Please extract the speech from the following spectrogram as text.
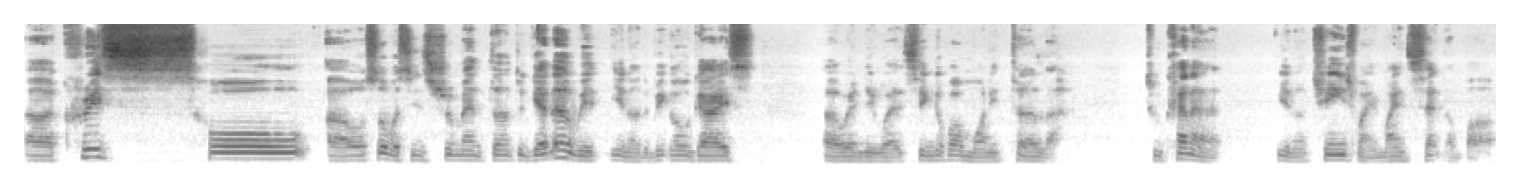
uh, Chris Ho uh, also was instrumental together with you know the big old guys uh, when they were at Singapore Monitor lah, to kind of you know change my mindset about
